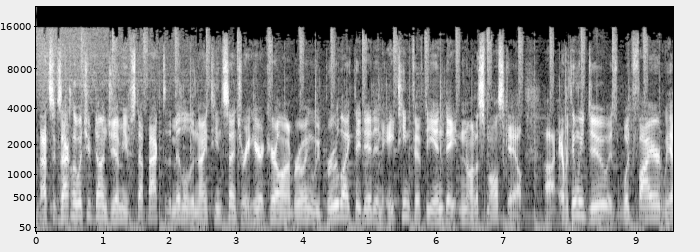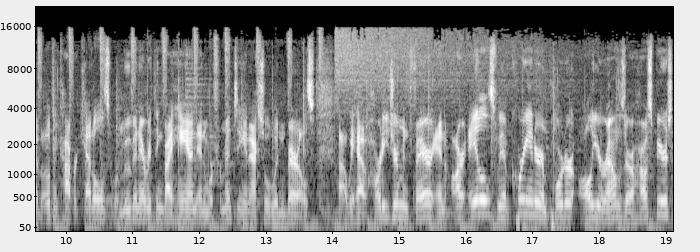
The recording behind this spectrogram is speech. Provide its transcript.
That's exactly what you've done, Jim. You've stepped back to the middle of the 19th century here at Carillon Brewing. We brew like they did in 1850 in Dayton on a small scale. Uh, everything we do is wood fired. We have open copper kettles. We're moving everything by hand, and we're fermenting in actual wooden barrels. Uh, we have hearty German fare, and our ales, we have coriander and porter all year round. Those are our house beers,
